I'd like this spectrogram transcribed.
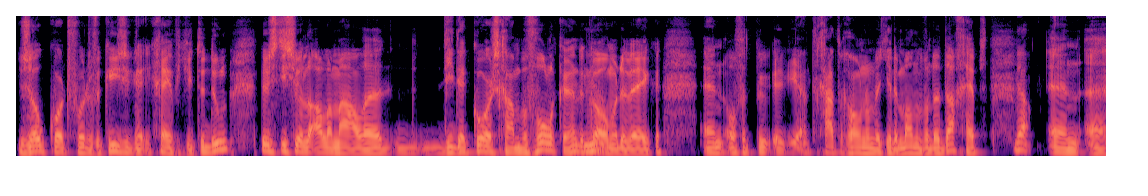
zo kort voor de verkiezingen, ik geef te doen. Dus die zullen allemaal uh, die decors gaan bevolken de komende weken. En of het, ja, het gaat er gewoon om dat je de man van de dag hebt. Ja. En uh,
